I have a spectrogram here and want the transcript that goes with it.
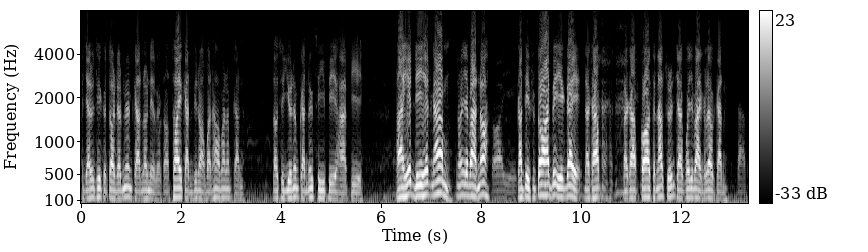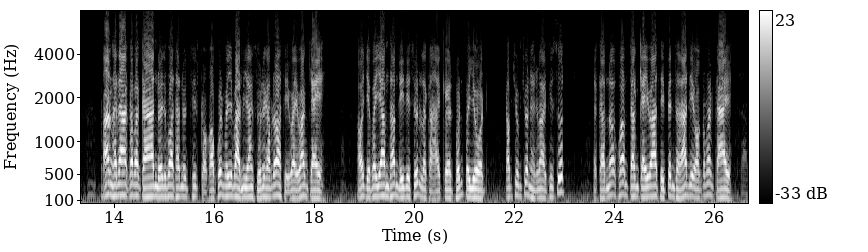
อาจารย์อุทิศก็ต้องดำเนินการเราเนี่ยแล้วก็ซอยกันพี่น้องบ้านเฮามานํกัน เราสิอยู่นํกันถึง4ปี5ปี ถ้าเฮ็ดดีเฮ็ดงามเน้องพยาบาลเนาะต่ออีกการติดต่อไปอีกได้นะครับ นะครับ ก็สนับสนุนจากพยาบาลก็แล้วกันครับทางคณะกรรมการโดยเฉพาะท่านอุทิศก็ขอบคุณพยาบาลมีอย่างสูงนะครับเนาะที่ไว้วางใจเอาจะพยายามทำดีที่สุดแล้วก็ให้เกิดผลประโยชน์กับชุมชนให้มากที่สุดนะครับเนาะความตั้งใจว่าสิเป็นสถานที่ออกกำลังกายครับ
